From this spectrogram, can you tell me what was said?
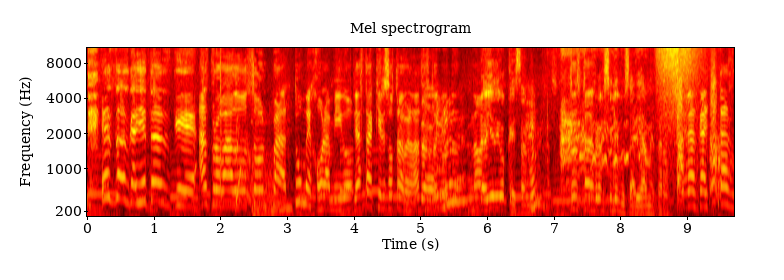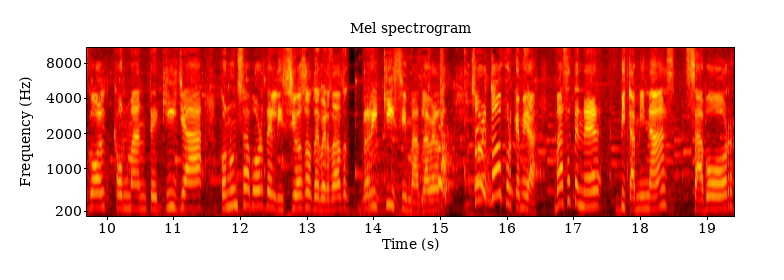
Estas galletas que has probado son para tu mejor amigo. Ya está, ¿quieres otra, verdad? Estoy. No, No, yo digo que están ricas. tú estás- Yo creo que sí le gustaría a mi perro. Las galletas Gold con mantequilla, con un sabor delicioso, de verdad riquísimas, la verdad. Sobre todo porque, mira, vas a tener vitaminas, sabor,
